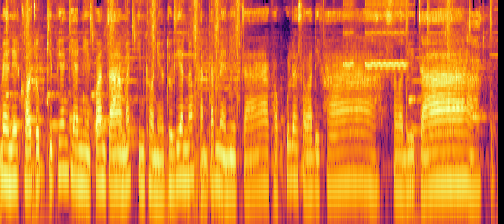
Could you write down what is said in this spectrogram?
แม่นิดขอจบคลิปเพียงแค่นี้ก่อนจ้ามากินข้าวเหนียวทุเรียนน้ำกันกับแม่นิดจ้า ขอบคุณและสวัสดีค่ะ สวัสดีจ้า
